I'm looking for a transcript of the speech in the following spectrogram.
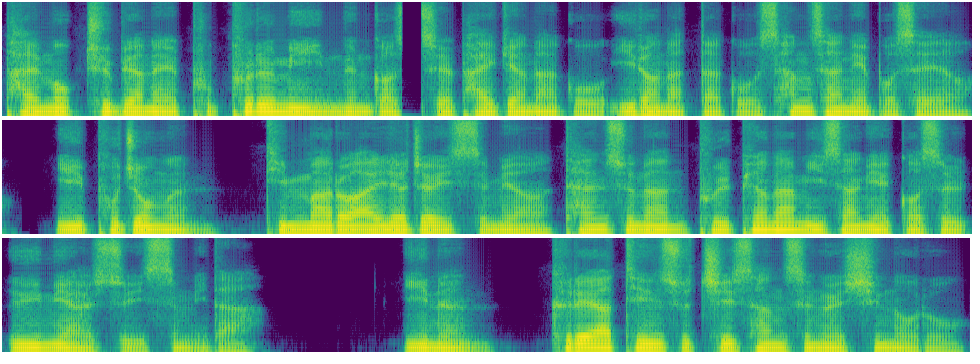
발목 주변에 부푸름이 있는 것을 발견하고 일어났다고 상상해 보세요. 이 부종은 뒷마로 알려져 있으며 단순한 불편함 이상의 것을 의미할 수 있습니다. 이는 크레아틴 수치 상승을 신호로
